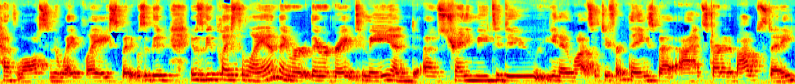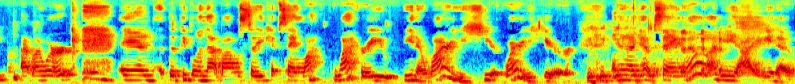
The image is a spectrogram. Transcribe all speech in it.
kind of lost in a way place. But it was a good, it was a good place to land. They were, they were great to me and I was training me to do, you know, lots of different things. But I had started a Bible study at my work and the people in that Bible study kept saying, why, why are you, you know, why are you here? Why are you here? and I kept saying, well, I mean, I, you know,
